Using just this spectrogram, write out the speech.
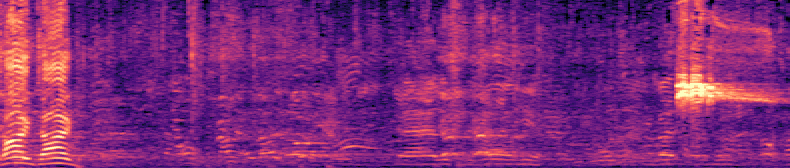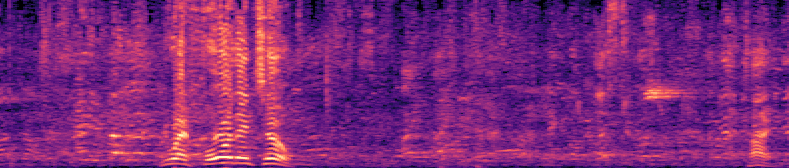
Time, time. You went four, then two. Time.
